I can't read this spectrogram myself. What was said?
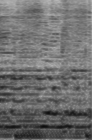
Amazon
